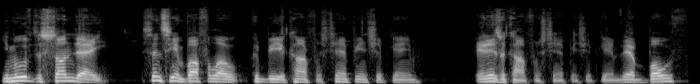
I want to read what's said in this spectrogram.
You move to Sunday. Cincy and Buffalo could be a conference championship game. It is a conference championship game. They're both.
